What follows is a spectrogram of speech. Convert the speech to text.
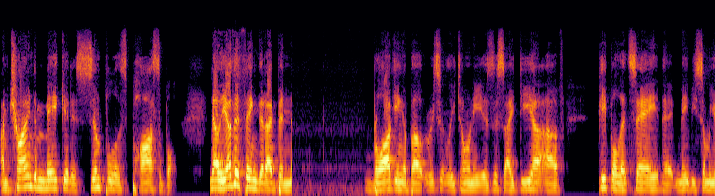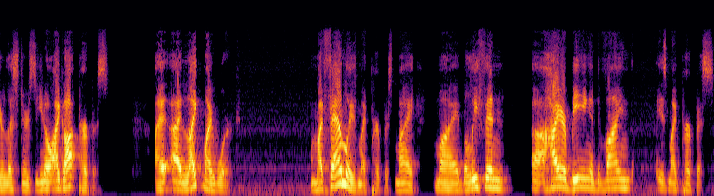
I'm trying to make it as simple as possible. Now, the other thing that I've been blogging about recently, Tony, is this idea of people that say that maybe some of your listeners, you know, I got purpose. I, I like my work. My family is my purpose. My my belief in uh, a higher being, a divine, is my purpose.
